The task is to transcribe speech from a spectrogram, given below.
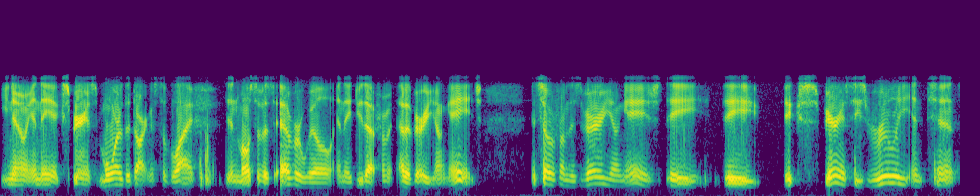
You know, and they experience more of the darkness of life than most of us ever will, and they do that from at a very young age. And so from this very young age, they they experience these really intense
